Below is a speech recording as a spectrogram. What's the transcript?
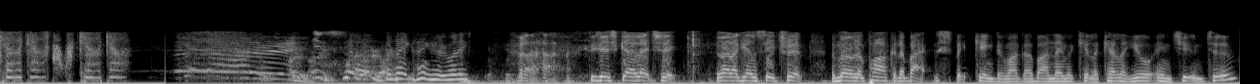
killer, killer, killer, killer. Thank, thank you, everybody. DJ Scale Electric, the man I get on C Trip, the moment I park in the back, the Spit Kingdom. I go by the name of Killa Kela. You're in tune to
